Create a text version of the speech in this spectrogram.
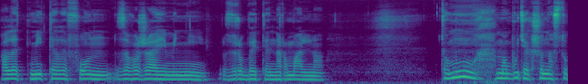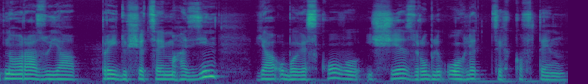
Але мій телефон заважає мені зробити нормально. Тому, мабуть, якщо наступного разу я прийду ще цей магазин, я обов'язково іще зроблю огляд цих ковтин.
